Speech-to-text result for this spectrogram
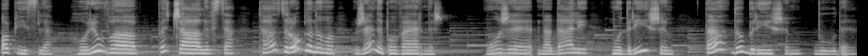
опісля горював, печалився, та зробленого вже не повернеш. Може, надалі мудрішим та добрішим буде.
